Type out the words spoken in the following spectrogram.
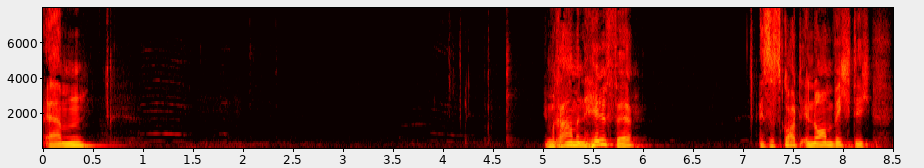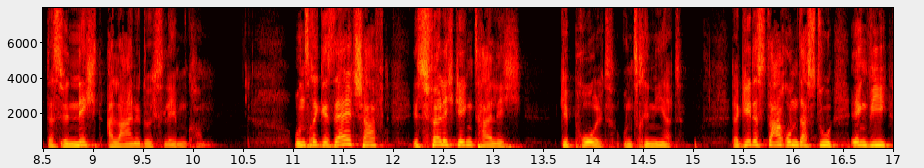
Ähm, Im Rahmen Hilfe ist es Gott enorm wichtig, dass wir nicht alleine durchs Leben kommen. Unsere Gesellschaft ist völlig gegenteilig gepolt und trainiert. Da geht es darum, dass du irgendwie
